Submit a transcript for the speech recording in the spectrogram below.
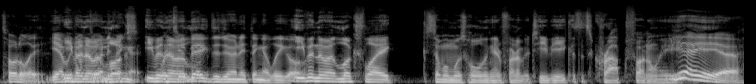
Totally. Yeah, we Even don't though it anything. looks- even though too it- big to do anything illegal. Even though it looks like someone was holding it in front of a TV because it's cropped funnily. yeah, yeah, yeah.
